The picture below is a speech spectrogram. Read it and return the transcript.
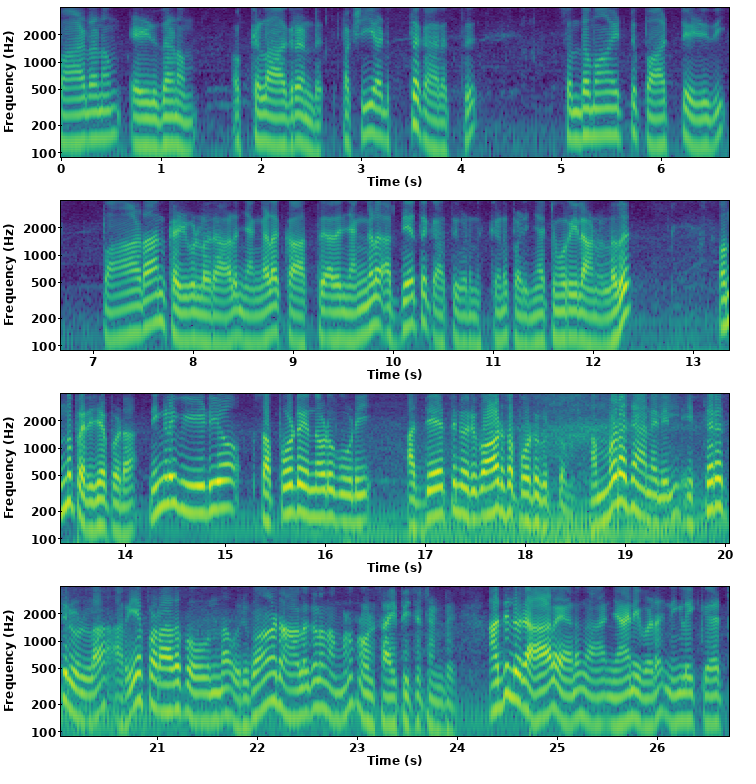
പാടണം എഴുതണം ഒക്കെയുള്ള ആഗ്രഹമുണ്ട്. പക്ഷേ ഈ അടുത്ത കാലത്ത് സ്വന്തമായിട്ട് പാട്ട് എഴുതി പാടാൻ കഴിവുള്ള ഒരാൾ ഞങ്ങളെ കാത്ത് അതായത് ഞങ്ങൾ അദ്ദേഹത്തെ കാത്ത് ഇവിടെ നിൽക്കുകയാണ് പടിഞ്ഞാറ്റുമുറിയിലാണുള്ളത്. ഒന്ന് പരിചയപ്പെടുക. നിങ്ങൾ ഈ വീഡിയോ സപ്പോർട്ട് ചെയ്യുന്നതോടുകൂടി അദ്ദേഹത്തിന് ഒരുപാട് സപ്പോർട്ട് കിട്ടും. നമ്മുടെ ചാനലിൽ ഇത്തരത്തിലുള്ള അറിയപ്പെടാതെ പോകുന്ന ഒരുപാട് ആളുകളെ നമ്മൾ പ്രോത്സാഹിപ്പിച്ചിട്ടുണ്ട്. അതിലൊരാളെയാണ് ഞാനിവിടെ നിങ്ങൾ ഈ കേട്ട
